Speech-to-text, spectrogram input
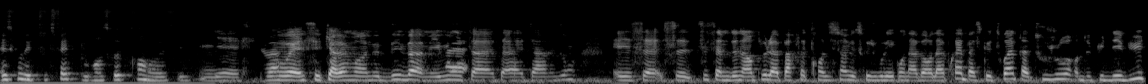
est-ce qu'on est toutes faites pour entreprendre aussi? Yes. Ouais, c'est carrément un autre débat, mais oui, tu as, as, raison. Et ça, ça, me donne un peu la parfaite transition avec ce que je voulais qu'on aborde après, parce que toi, tu as toujours, depuis le début,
